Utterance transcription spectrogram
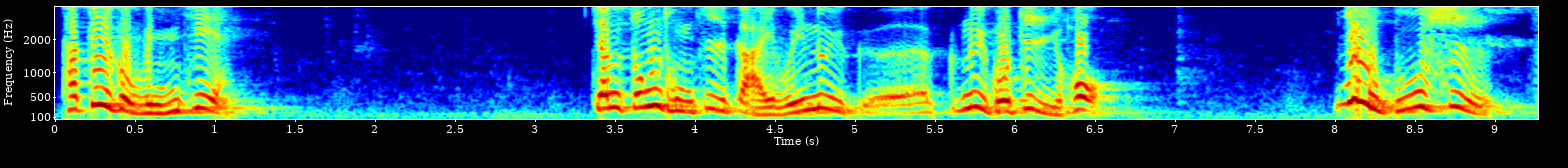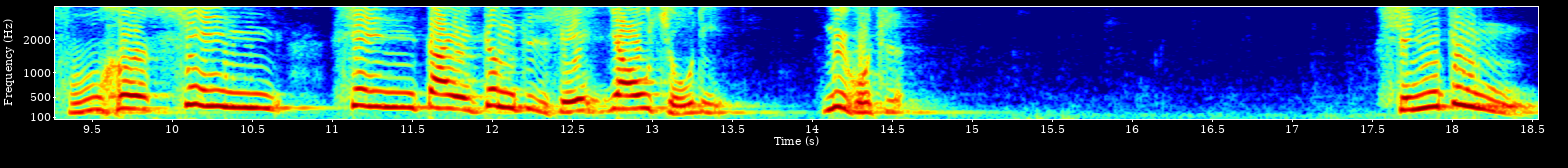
它这个文件将总统制改为内阁内阁制以后，又不是符合现现代政治学要求的内阁制。行政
